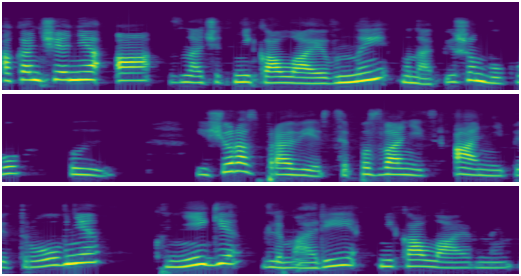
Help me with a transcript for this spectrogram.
окончание А, значит Николаевны мы напишем букву И. Еще раз проверьте. Позвонить Анне Петровне, книги для Марии Николаевны.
